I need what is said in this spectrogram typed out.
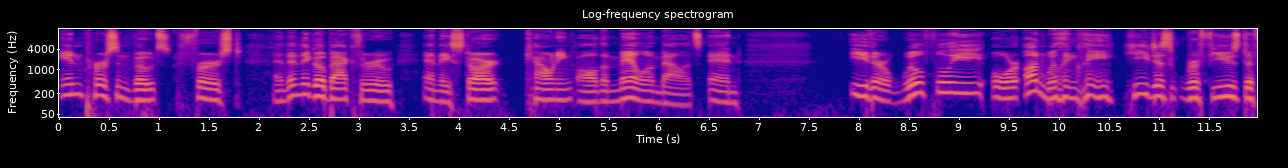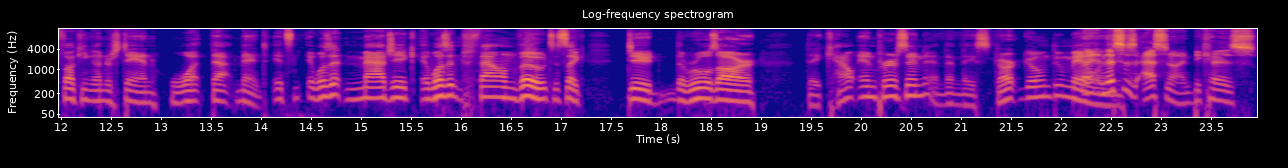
in-person votes first and then they go back through and they start counting all the mail-in ballots and either willfully or unwillingly he just refused to fucking understand what that meant. It's it wasn't magic. It wasn't found votes. It's like dude the rules are they count in person and then they start going through mail And this is asinine because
